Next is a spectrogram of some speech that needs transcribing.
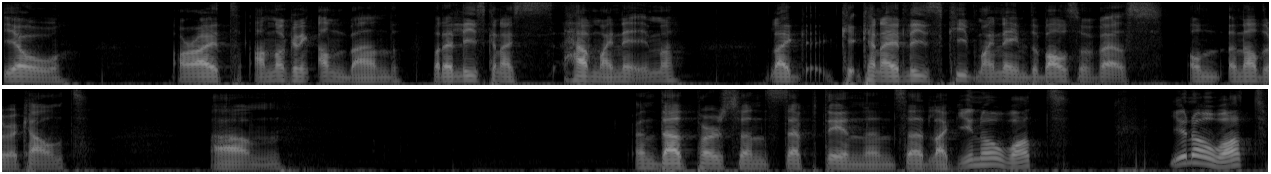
yo, alright, I'm not getting unbanned, but at least can I have my name? Like, can I at least keep my name, Thebausffs, on another account? Um, and that person stepped in and said like, you know what? You know what?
